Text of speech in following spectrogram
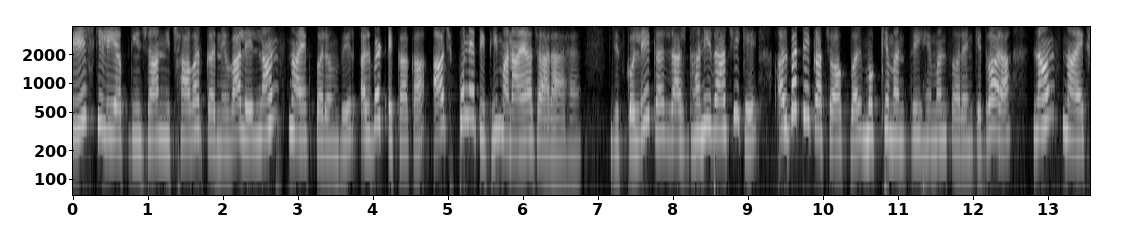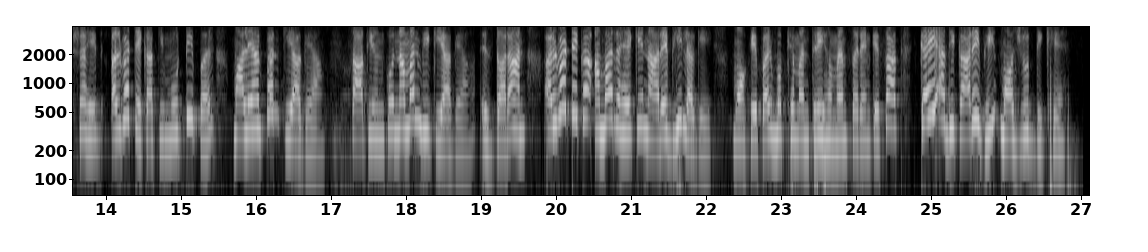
देश के लिए अपनी जान निछावर करने वाले लांस नायक परमवीर अल्बर्ट एक्का का आज पुण्यतिथि मनाया जा रहा है, जिसको लेकर राजधानी रांची के अल्बर्ट एक्का चौक पर मुख्यमंत्री हेमंत सोरेन के द्वारा लांस नायक शहीद अल्बर्ट एक्का की मूर्ति पर माल्यार्पण किया गया। साथ ही उनको नमन भी किया गया। इस दौरान अल्बर्ट एक्का अमर रहे के नारे भी लगे। मौके पर मुख्यमंत्री हेमंत सोरेन के साथ कई अधिकारी भी मौजूद दिखे।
